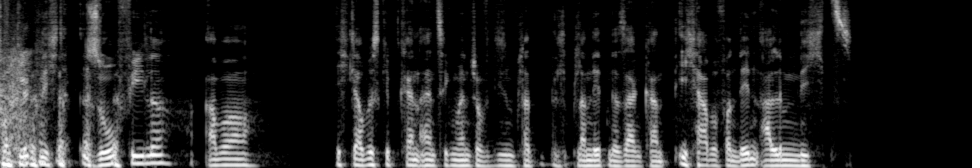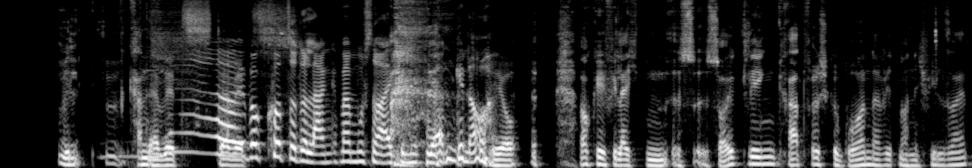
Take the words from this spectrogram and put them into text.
Zum Glück nicht so viele, aber ich glaube, es gibt keinen einzigen Mensch auf diesem Pla Planeten, der sagen kann, ich habe von denen allem nichts. Will, kann Der Witz, Ja, der über Witz. kurz oder lang. Man muss nur alt genug werden, genau. Jo. okay, vielleicht ein Säugling, gerade frisch geboren, da wird noch nicht viel sein.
